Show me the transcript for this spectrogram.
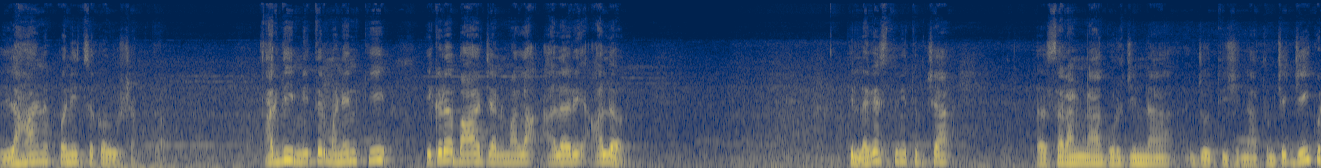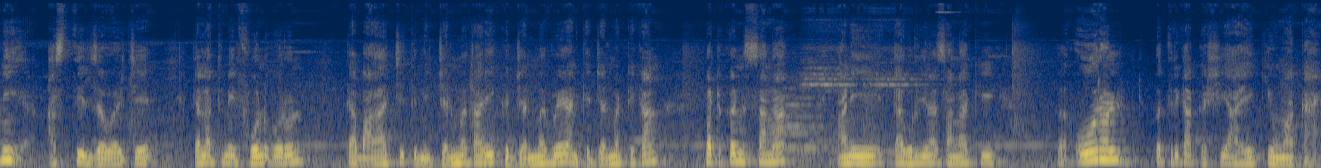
लहानपणीचं कळू शकतं. अगदी मी तर म्हणेन की इकडं बाळ जन्माला आलं रे आलं की लगेच तुम्ही तुमच्या सरांना गुरुजींना ज्योतिषींना तुमचे जे कोणी असतील जवळचे त्यांना तुम्ही फोन करून त्या बाळाची तुम्ही जन्मतारीख जन्मवेळ आणखी जन्मठिकाण पटकन सांगा. आणि त्या गुरुजींना सांगा की ओव्हरऑल पत्रिका कशी आहे किंवा काय?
